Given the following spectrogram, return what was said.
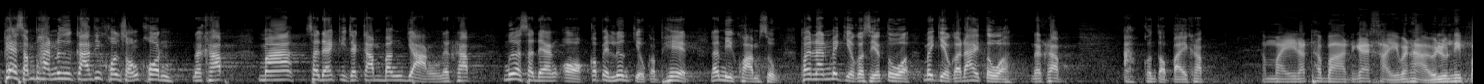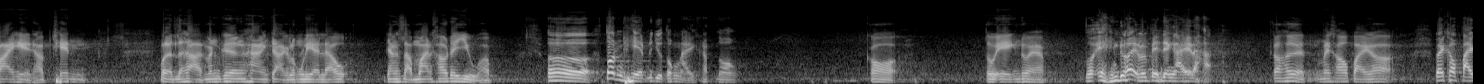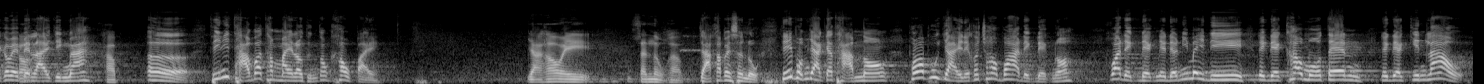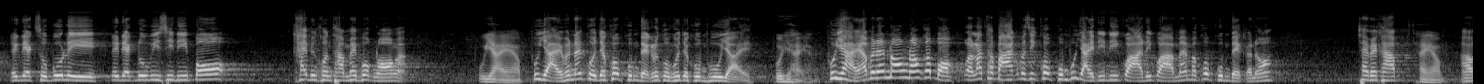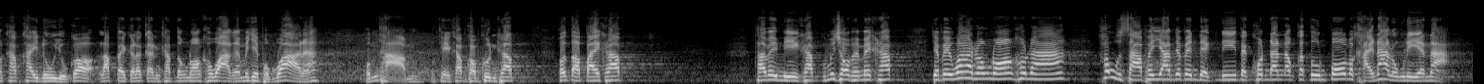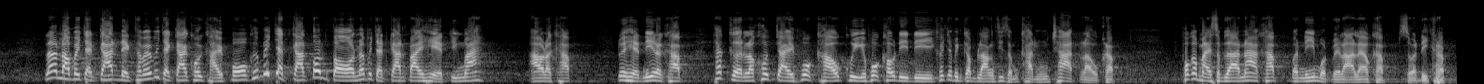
เพศสัมพันธ์ก็คือการที่คนสองคนนะครับมาแสดงกิจกรรมบางอย่างนะครับเมื่อแสดงออกก็เป็นเรื่องเกี่ยวกับเพศและมีความสุข เพราะฉะนั้นไม่เกี่ยวกับเสียตัวไม่เกี่ยวกับได้ตัวนะครับอะคนต่อไปครับทำไมรัฐบาลแก้ไขปัญหาวัยรุ่นที่ปลายเหตุครับ เช่น เปิดสถานบันเทิงห่างจากโรงเรียนแล้ว ยังสามารถเข้าได้อยู่ครับ เออต้นเหตุมันอยู่ตรงไหนครับน้อง ก็ตัวเองด้วยครับ ตัวเองด้วยมันเป็นยังไงล่ะ ก็ถ้าเกิดไม่เข้าไปก็ ไม่เข้าไปก็ไม่เป็นไรจริงไหมครับ เออ ทีนี้ถามว่าทำไมเราถึงต้องเข้าไป อยากเข้าไปสนุกครับ อยากเข้าไปสนุก ทีนี้ผมอยากจะถามน้อง เพราะว่าผู้ใหญ่เนี่ยเขาชอบว่าเด็กๆเนาะว่าเด็กๆเนี่ยเดี๋ยวนี้ไม่ดี เด็ก ๆ เข้าโมเทนเด็ก ๆ กินเหล้าเด็ก ๆ สูบบุหรี่เด็ก ๆ ดูวีซีดีโป๊ะใครเป็นคนทำให้พวกน้องอะ ผู้ใหญ่ครับ ผู้ใหญ่เพราะฉะนั้นควรจะควบคุมเด็กหรือควรจะคุมผู้ใหญ่ ผู้ใหญ่ครับ ผู้ใหญ่เอาเพราะฉะนั้นน้องๆก็บอกว่ารัฐบาลก็มาสิควบคุมผู้ใหญ่ดีๆกว่าดีกว่าไหมมาควบคุมเด็กอะเนาะ ใช่ไหมครับ ใช่ครับ เอาครับ ใครดูอยู่ก็รับไปก็แล้วกันครับ น้องๆเขาว่ากันไม่ใช่ผมว่านะ ผมถาม โอเคครับ ขอบคุณครับ คนต่อไปครับ ถ้าไม่มีครับ คุณผู้ชมเห็นไหมครับ อย่าไปว่าน้องๆเขานะ เขาอุตส่าห์พยายามจะเป็นเด็กดี แต่คนดันเอาการ์ตูนโป๊มาขายหน้าโรงเรียนน่ะ แล้วเราไปจัดการเด็กทำไมไม่จัดการคนขายโป๊คือไม่จัดการต้นตอนแล้วไปจัดการปลายเหตุจริงไหมเอาละครับ ด้วยเหตุนี้แหละครับ ถ้าเกิดเราเข้าใจพวกเขาคุยกับพวกเขาดีๆเขาจะเป็นกำลังที่สำคัญของชาติเราครับ พบกันใหม่สัปดาห์หน้าครับ วันนี้หมดเวลาแล้วครับ สวัสดีครับ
